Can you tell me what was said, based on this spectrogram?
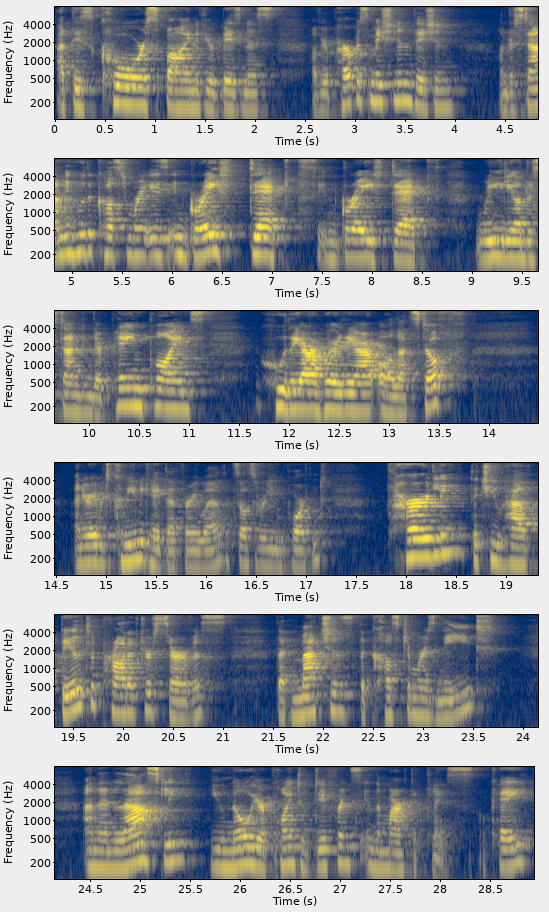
at this core spine of your business, of your purpose, mission, and vision, understanding who the customer is in great depth, in great depth, really understanding their pain points, who they are, where they are, all that stuff and you're able to communicate that very well. It's also really important. Thirdly, that you have built a product or service that matches the customer's need. And then lastly, you know your point of difference in the marketplace, okay?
